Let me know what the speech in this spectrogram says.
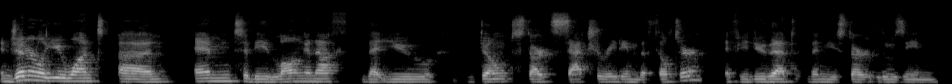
In general, you want an M to be long enough that you don't start saturating the filter. If you do that, then you start losing,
